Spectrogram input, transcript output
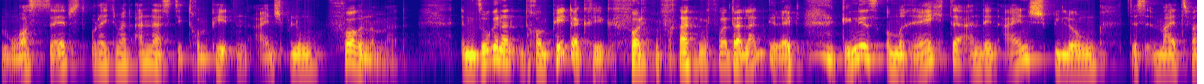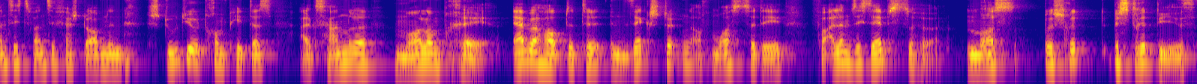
Ross selbst oder jemand anders die Trompeteneinspielung vorgenommen hat. Im sogenannten Trompeterkrieg vor dem Frankfurter Landgericht ging es um Rechte an den Einspielungen des im Mai 2020 verstorbenen Studiotrompeters Alexandre Morlompré. Er behauptete, in sechs Stücken auf Moss CD vor allem sich selbst zu hören. Moss bestritt, bestritt dies.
